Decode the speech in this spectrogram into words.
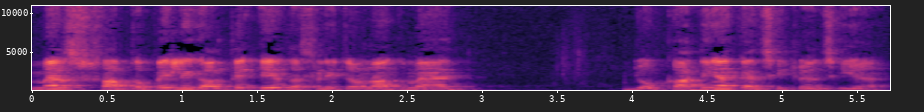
ਮੈਂ ਸਭ ਤੋਂ ਪਹਿਲੀ ਗੱਲ ਤੇ ਇਹ ਦੱਸਣੀ ਚਾਹੁੰਦਾ ਕਿ ਮੈਂ ਜੋ ਕਾਦੀਆਂ ਕੈਂਸਟੀਚੁਐਂਸੀ ਹੈ,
